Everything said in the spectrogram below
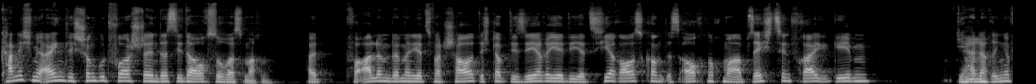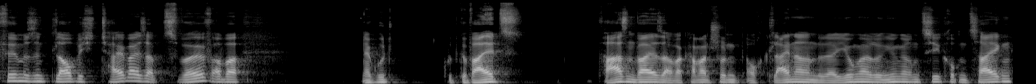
kann ich mir eigentlich schon gut vorstellen, dass sie da auch sowas machen. Halt vor allem, wenn man jetzt mal schaut, ich glaube, die Serie, die jetzt hier rauskommt, ist auch noch mal ab 16 freigegeben. Die mhm. Herr der Ringe-Filme sind, glaube ich, teilweise ab 12, aber na gut, gut, Gewalt phasenweise, aber kann man schon auch kleineren oder jüngeren, jüngeren Zielgruppen zeigen.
